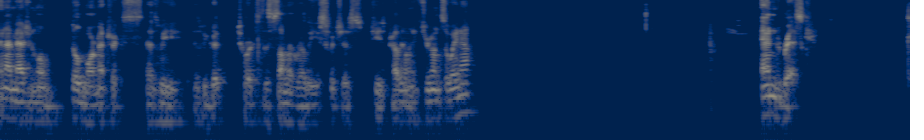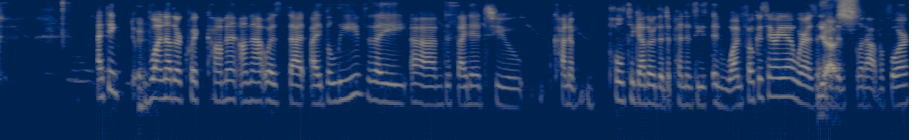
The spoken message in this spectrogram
And I imagine we'll build more metrics as we as we go towards the summer release, which is geez, probably only three months away now. End risk. I think one other quick comment on that was that I believe they um, decided to kind of pull together the dependencies in one focus area, whereas it had been split out before.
